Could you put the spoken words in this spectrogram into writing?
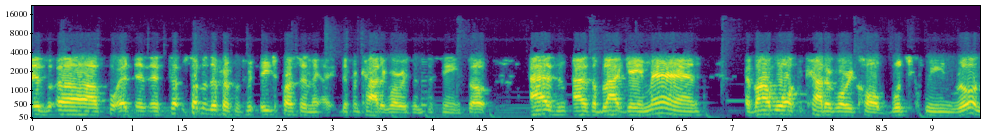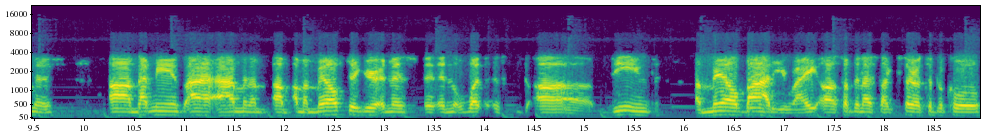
Is uh for it, it's something different for each person in different categories in the scene. So as as a black gay man, if I walk a category called Butch Queen Realness, um, that means I, I'm in a I'm a male figure in this in what is uh, deemed a male body, right? Uh, something that's like stereotypical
